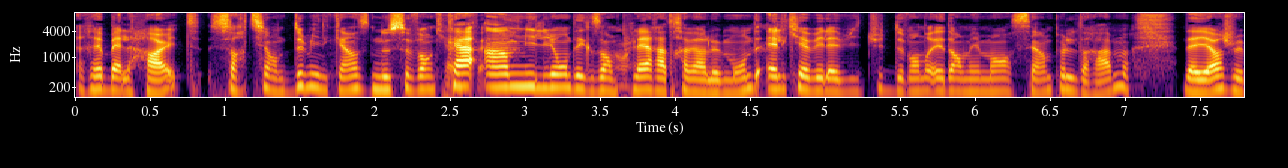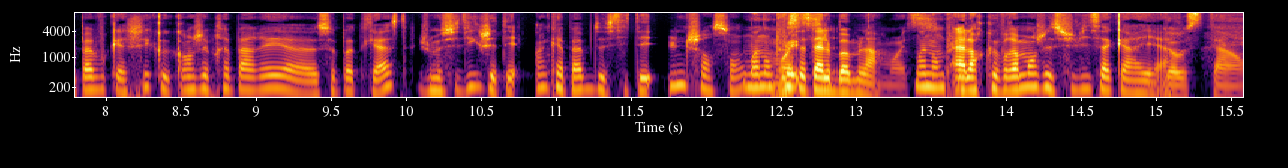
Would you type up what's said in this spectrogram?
Rebel Heart, sorti en 2015, ne se vend qu'à un million d'exemplaires à travers le monde. Elle qui avait l'habitude de vendre énormément, c'est un peu le drame. D'ailleurs, je vais pas vous cacher que quand j'ai préparé euh, ce podcast, je me suis dit que j'étais incapable de citer une chanson Moi non de plus. cet album-là. Moi, Moi non aussi. plus. Alors que vraiment, j'ai suivi sa carrière. Ghost Town.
